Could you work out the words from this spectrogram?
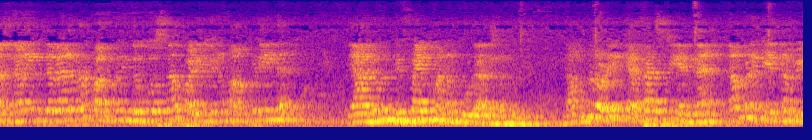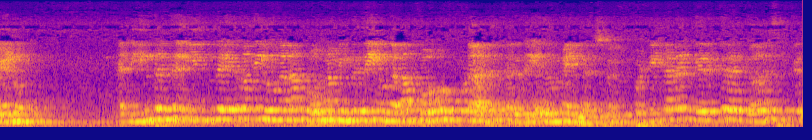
அதனால இந்த வேலை தான் பார்க்கணும். இந்த கோர்ஸ் தான் படிக்கணும் அப்படின்னு யாரும் டிஃபைன் பண்ணக்கூடாது. நம்மளுக்கு நம்மளுடைய கெப்பாசிட்டி என்ன? நம்மளுக்கு என்ன வேணும்? இந்த இந்த இது வந்து இவங்க தான் போகணும் இந்த இது இவங்க தான் போகக்கூடாதுங்கிறது எதுவுமே இல்லை. ஸோ இங்க இருக்கிற கேர்ள்ஸ்க்கு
